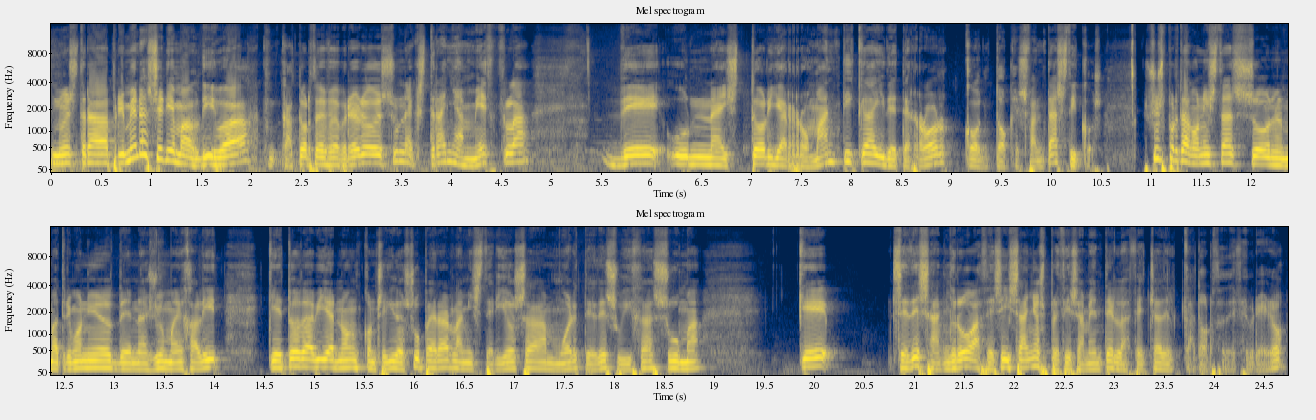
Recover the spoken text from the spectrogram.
Nuestra primera serie Maldiva, 14 de febrero, es una extraña mezcla de una historia romántica y de terror con toques fantásticos. Sus protagonistas son el matrimonio de Najuma y Khalid, que todavía no han conseguido superar la misteriosa muerte de su hija Suma que se desangró hace seis años precisamente en la fecha del 14 de febrero.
